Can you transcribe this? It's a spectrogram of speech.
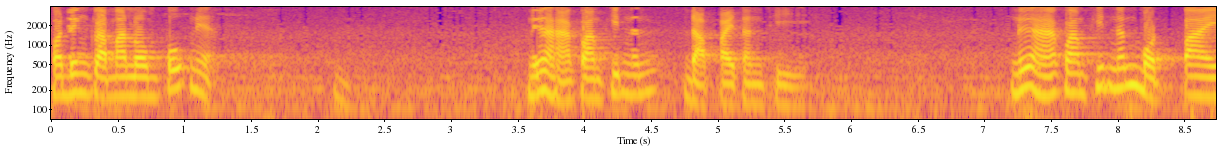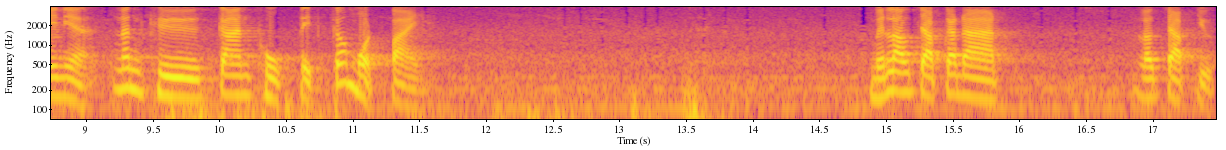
พอดึงกลับมาลมปุ๊บเนี่ย เนื้อหาความคิดนั้นดับไปทันที เนื้อหาความคิดนั้นหมดไปเนี่ยนั่นคือการผูกติดก็หมดไป เหมือนเราจับกระดาษ เราจับอยู่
